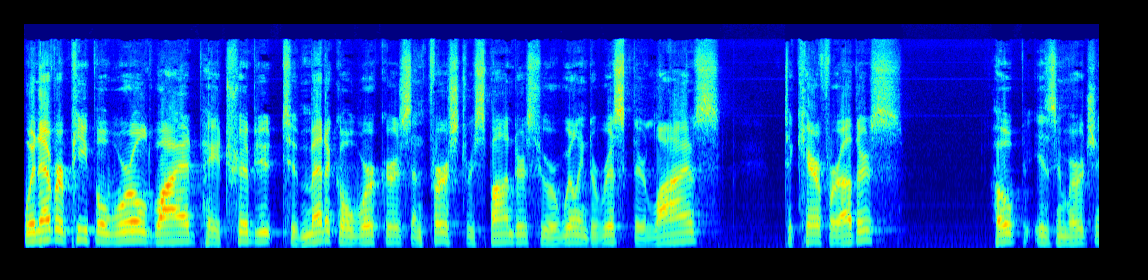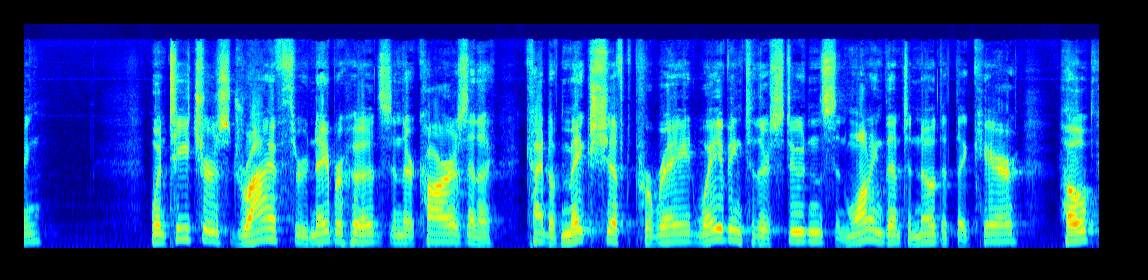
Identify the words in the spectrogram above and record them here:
Whenever people worldwide pay tribute to medical workers and first responders who are willing to risk their lives to care for others, hope is emerging. When teachers drive through neighborhoods in their cars in a kind of makeshift parade, waving to their students and wanting them to know that they care, hope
